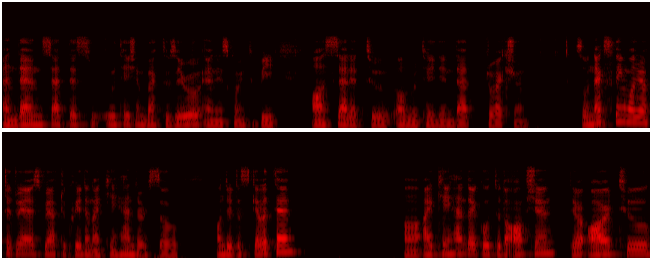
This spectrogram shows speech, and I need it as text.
and then set this rotation back to zero and it's going to be uh, set it to uh, rotate in that direction. So next thing what you have to do is we have to create an IK handler. So under the skeleton uh, IK handler go to the option. There are two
